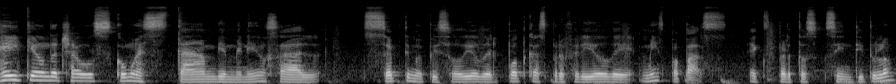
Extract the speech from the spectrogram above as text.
Hey, ¿qué onda chavos? ¿Cómo están? Bienvenidos al séptimo episodio del podcast preferido de mis papás, expertos sin título.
